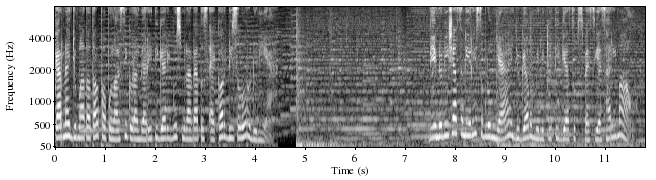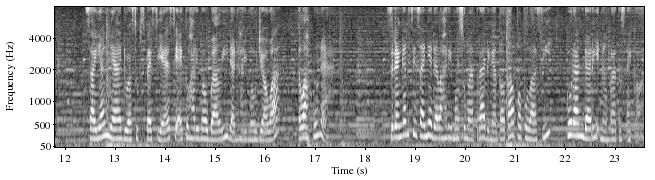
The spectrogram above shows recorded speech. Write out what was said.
karena jumlah total populasi kurang dari 3.900 ekor di seluruh dunia. Di Indonesia sendiri sebelumnya juga memiliki tiga subspesies harimau. Sayangnya, dua subspesies yaitu harimau Bali dan harimau Jawa telah punah. Sedangkan sisanya adalah harimau Sumatera dengan total populasi kurang dari 600 ekor.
